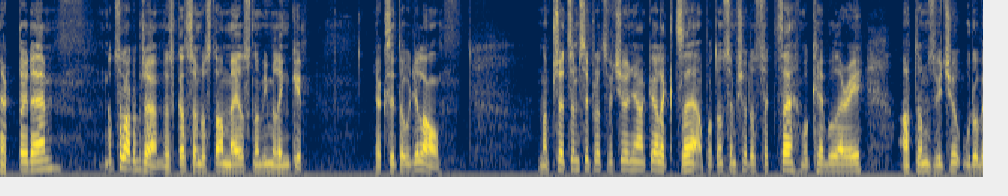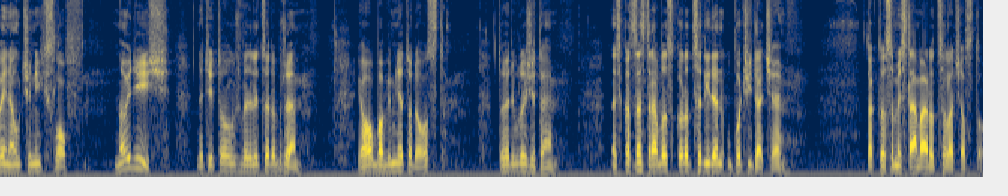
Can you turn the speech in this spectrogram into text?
Jak to jde? Docela dobře. Dneska jsem dostal mail s novými linky. Jak si to udělal? Napřed jsem si procvičil nějaké lekce a potom jsem šel do sekce vocabulary a tam zvětšil úroveň naučených slov. No vidíš, jde ti to už velice dobře. Jo, baví mě to dost. To je důležité. Dneska jsem strávil skoro celý den u počítače. Tak to se mi stává docela často.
